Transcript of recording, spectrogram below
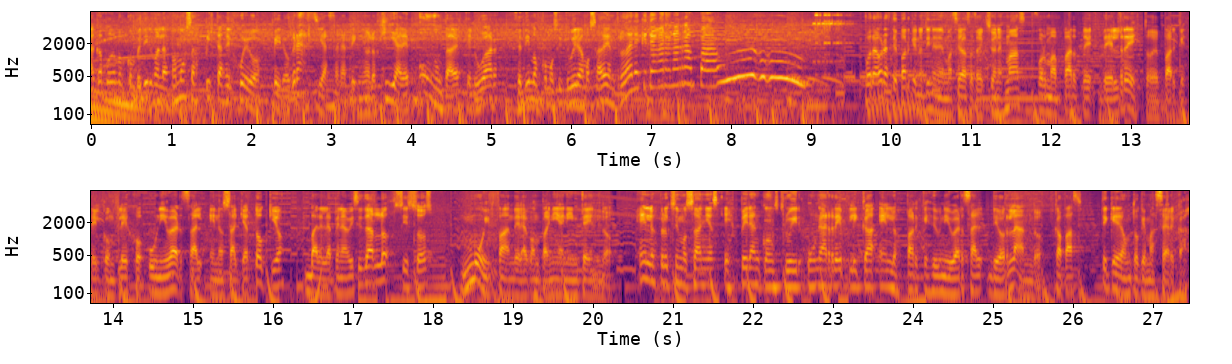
Acá podemos competir con las famosas pistas del juego, pero gracias a la tecnología de punta de este lugar, sentimos como si estuviéramos adentro. ¡Dale que te agarra la rampa! Por ahora este parque no tiene demasiadas atracciones más, forma parte del resto de parques del complejo Universal en Osaka, Tokio. Vale la pena visitarlo si sos muy fan de la compañía Nintendo. En los próximos años esperan construir una réplica en los parques de Universal de Orlando. Capaz te queda un toque más cerca.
